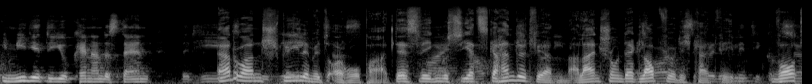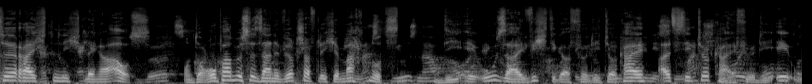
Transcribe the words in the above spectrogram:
Immediately you can understand Erdogan spiele mit Europa, deswegen müsse jetzt gehandelt werden, allein schon der Glaubwürdigkeit wegen. Worte reichten nicht länger aus. Und Europa müsse seine wirtschaftliche Macht nutzen. Die EU sei wichtiger für die Türkei als die Türkei für die EU.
